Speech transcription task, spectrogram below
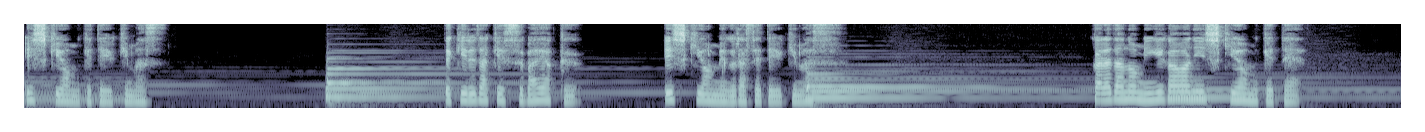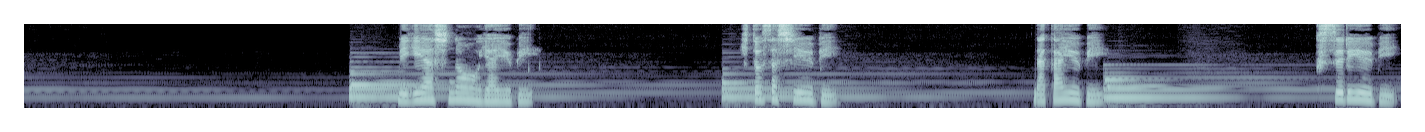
意識を向けていきます。できるだけ素早く意識を巡らせていきます。体の右側に意識を向けて、右足の親指、人差し指、中指、薬指、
